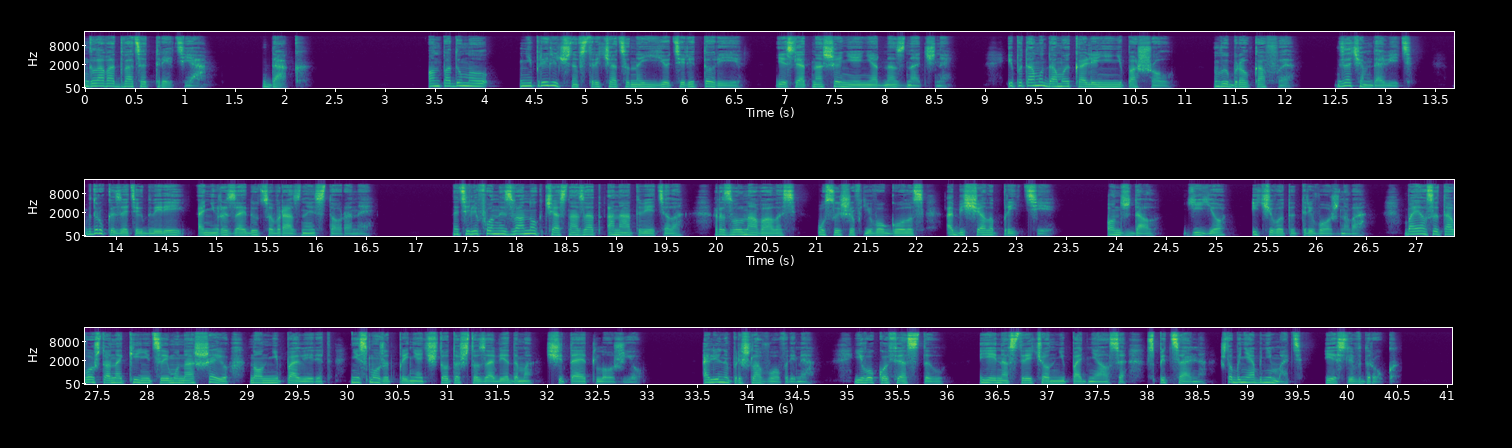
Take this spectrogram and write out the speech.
Глава 23. Дак. Он подумал, неприлично встречаться на ее территории, если отношения неоднозначны. И потому домой к Олене не пошел. Выбрал кафе. Зачем давить? Вдруг из этих дверей они разойдутся в разные стороны. На телефонный звонок час назад она ответила, разволновалась, услышав его голос, обещала прийти. Он ждал ее и чего-то тревожного. Боялся того, что она кинется ему на шею, но он не поверит, не сможет принять что-то, что заведомо считает ложью. Алина пришла вовремя. Его кофе остыл. Ей навстречу он не поднялся, специально, чтобы не обнимать, если вдруг.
